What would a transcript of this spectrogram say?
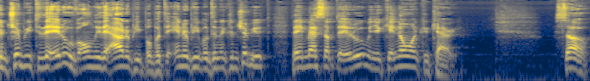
contribute to the eruv, only the outer people, but the inner people didn't contribute, they mess up the eruv, and you can no one could carry. So,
